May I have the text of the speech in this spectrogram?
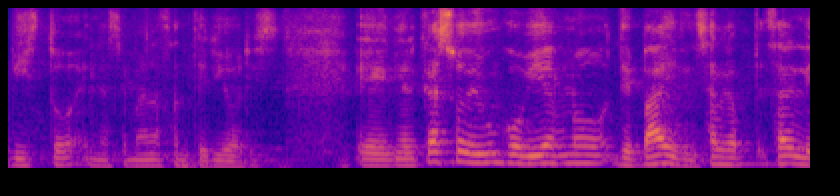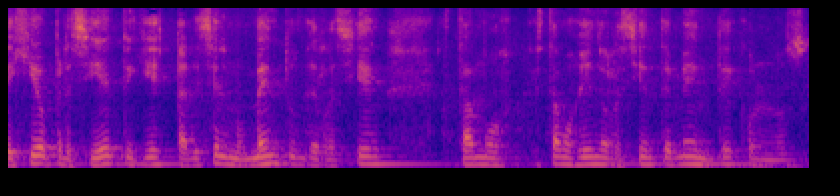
visto en las semanas anteriores. En el caso de un gobierno de Biden, salga, elegido presidente, que es, parece el momento en que recién estamos viendo recientemente con los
